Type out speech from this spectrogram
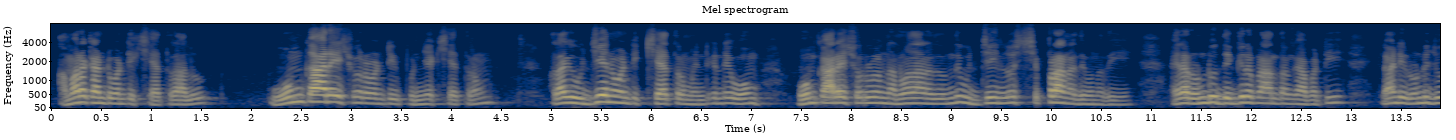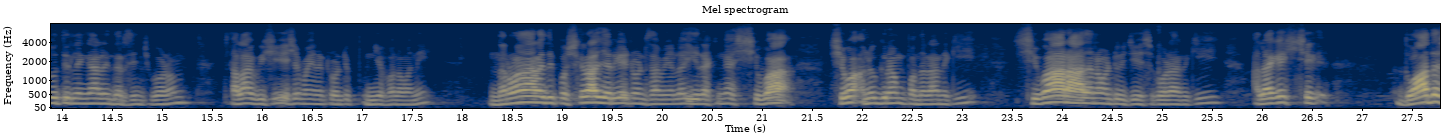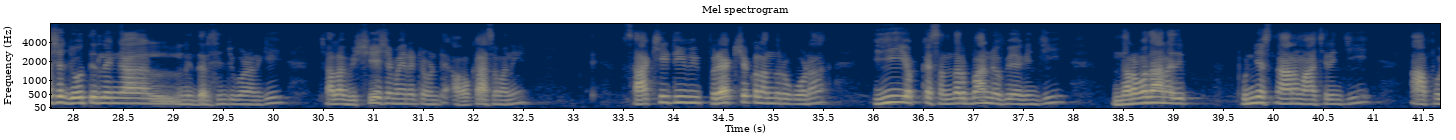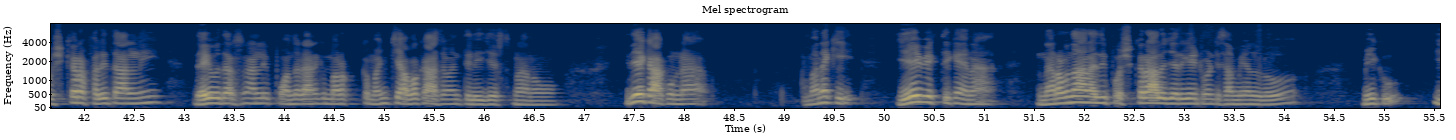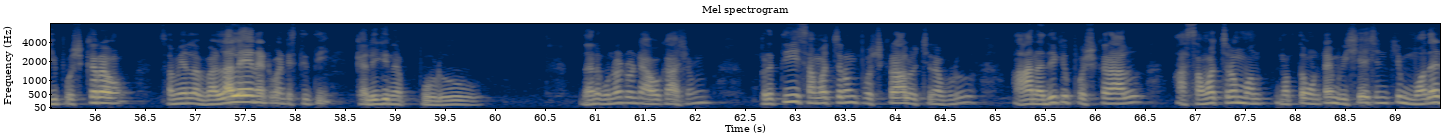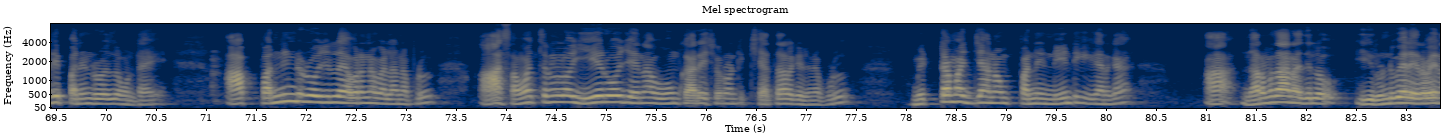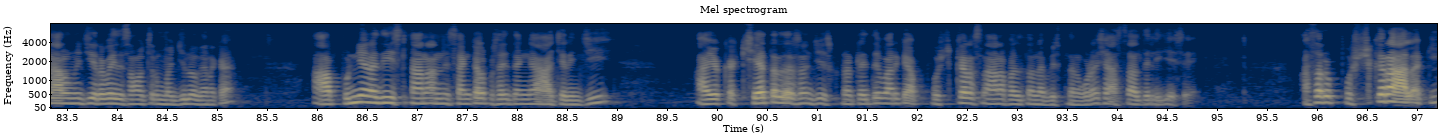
అమరకంఠ వంటి క్షేత్రాలు ఓంకారేశ్వర వంటి పుణ్యక్షేత్రం అలాగే ఉజ్జయిని వంటి క్షేత్రం ఎందుకంటే ఓం ఓంకారేశ్వరంలో నర్మదా నది ఉంది ఉజ్జయినిలో క్షిప్రా నది ఉన్నది. అయినా రెండు దగ్గర ప్రాంతం కాబట్టి ఇలాంటి రెండు జ్యోతిర్లింగాలని దర్శించుకోవడం చాలా విశేషమైనటువంటి పుణ్యఫలం అని నర్మదా నది పుష్కరాలు జరిగేటువంటి సమయంలో ఈ రకంగా శివ శివ అనుగ్రహం పొందడానికి శివారాధన వంటివి చేసుకోవడానికి అలాగే శి- ద్వాదశ జ్యోతిర్లింగాలని దర్శించుకోవడానికి చాలా విశేషమైనటువంటి అవకాశం అని సాక్షి టీవీ ప్రేక్షకులందరూ కూడా ఈ యొక్క సందర్భాన్ని ఉపయోగించి నర్మదా నది పుణ్యస్నానం ఆచరించి ఆ పుష్కర ఫలితాలని దైవ దర్శనాన్ని పొందడానికి మరొక మంచి అవకాశం అని తెలియజేస్తున్నాను. ఇదే కాకుండా మనకి ఏ వ్యక్తికైనా నర్మదా నది పుష్కరాలు జరిగేటువంటి సమయంలో మీకు ఈ పుష్కరం సమయంలో వెళ్ళలేనటువంటి స్థితి కలిగినప్పుడు దానికి ఉన్నటువంటి అవకాశం ప్రతి సంవత్సరం పుష్కరాలు వచ్చినప్పుడు ఆ నదికి పుష్కరాలు ఆ సంవత్సరం మొ- మొత్తం ఉంటాయి. విశేషించి మొదటి పన్నెండు రోజులు ఉంటాయి. ఆ పన్నెండు రోజుల్లో ఎవరైనా వెళ్ళినప్పుడు ఆ సంవత్సరంలో ఏ రోజైనా ఓంకారేశ్వరం వంటి క్షేత్రాలకు వెళ్ళినప్పుడు మిట్ట మధ్యాహ్నం పన్నెండింటికి కనుక ఆ నర్మదా నదిలో ఈ రెండు వేల ఇరవై నాలుగు నుంచి ఇరవై ఐదు సంవత్సరం మధ్యలో కనుక ఆ పుణ్య నదీ స్నానాన్ని సంకల్ప సహితంగా ఆచరించి ఆ యొక్క క్షేత్ర దర్శనం చేసుకున్నట్లయితే వారికి ఆ పుష్కర స్నాన ఫలితం లభిస్తుందని కూడా శాస్త్రాలు తెలియజేశాయి. అసలు పుష్కరాలకి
